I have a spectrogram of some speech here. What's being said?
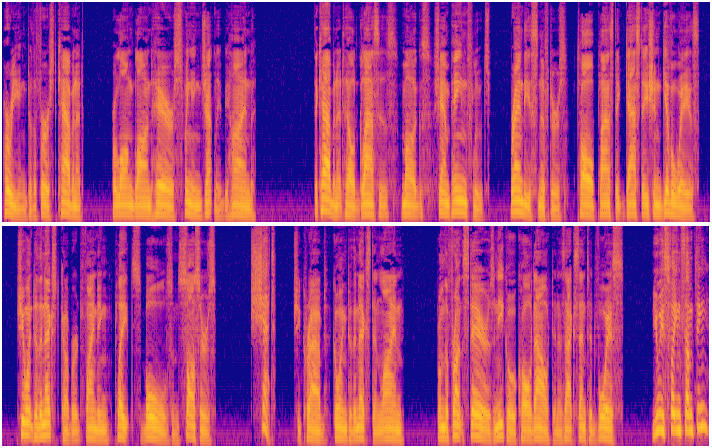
hurrying to the first cabinet, her long blonde hair swinging gently behind. The cabinet held glasses, mugs, champagne flutes, brandy snifters, tall plastic gas station giveaways. She went to the next cupboard, finding plates, bowls, and saucers. Shit, she crabbed, going to the next in line. From the front stairs, Nico called out in his accented voice, You is find something?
